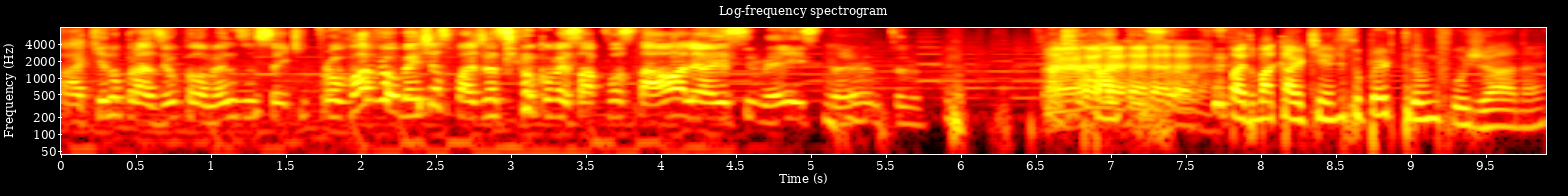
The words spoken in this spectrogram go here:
Aqui no Brasil, pelo menos, eu sei que provavelmente as páginas iam começar a postar: olha, esse mês tanto. pra chamar a atenção. Faz uma cartinha de super trunfo já, né?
